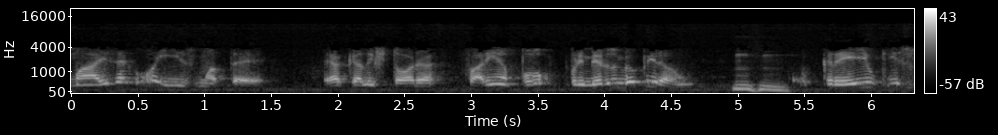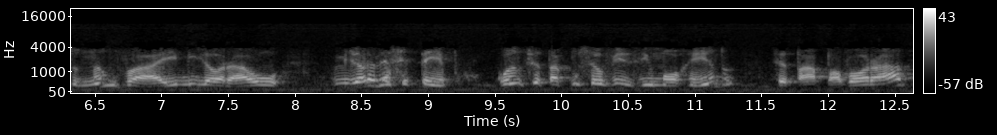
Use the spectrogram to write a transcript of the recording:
mais egoísmo até. É aquela história, farinha pouco, primeiro no meu pirão. Uhum. Eu creio que isso não vai melhorar o. Melhora nesse tempo. Quando você está com seu vizinho morrendo, você está apavorado,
